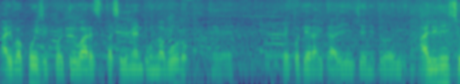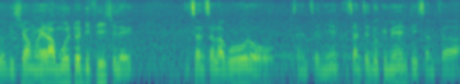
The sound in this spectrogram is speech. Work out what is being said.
arriva qui si puoi trovare facilmente un lavoro eh, per poter aiutare i genitori. All'inizio diciamo era molto difficile senza lavoro senza, niente, senza documenti, senza...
